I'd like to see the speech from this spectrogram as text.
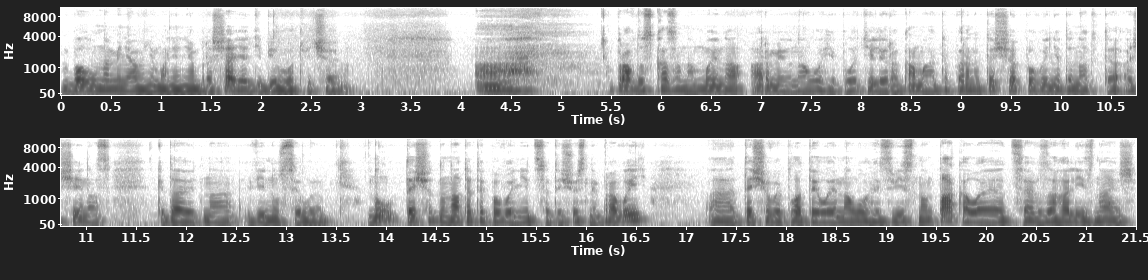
Балу на меня внимания не обращай, я дебилу отвечаю. А, правду сказано, ми на армію налоги платили роками, а тепер не те, що повинні донатити, а ще й нас кидають на війну силою. Ну, те, що донатити повинні, це ти щось не правий. Е, Те, що ви платили налоги, звісно, так, але це взагалі, знаєш,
